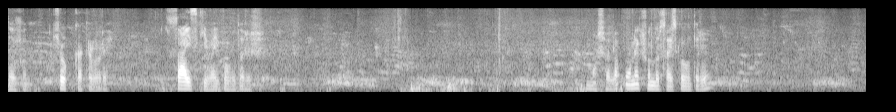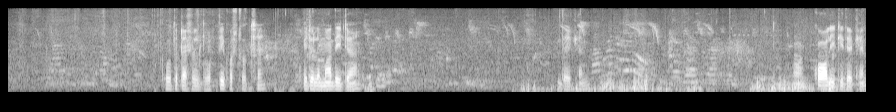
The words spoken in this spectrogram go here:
দেখেন চোখ কাকে বলে সাইজ কি ভাই কবুতরের? মাশাল্লাহ অনেক সুন্দর সাইজ কবুতরের। কবুতরটা আসলে ধরতেই কষ্ট হচ্ছে। এটা হলো মাদিটা। দেখেন। কোয়ালিটি দেখেন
